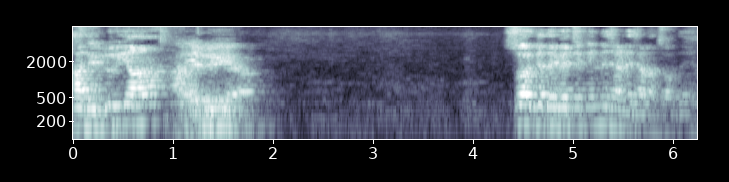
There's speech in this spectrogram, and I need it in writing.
ਹਾਲੇਲੂਇਆ। ਹਾਲੇਲੂਇਆ। ਸਵਰਗ ਦੇ ਵਿੱਚ ਕਿੰਨੇ ਜਾਣੇ ਜਾਣਾ ਚਾਹੁੰਦੇ ਆ?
